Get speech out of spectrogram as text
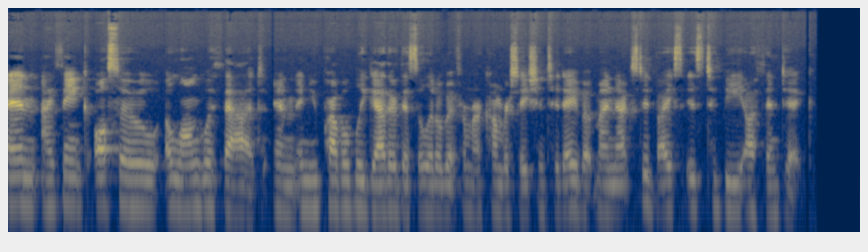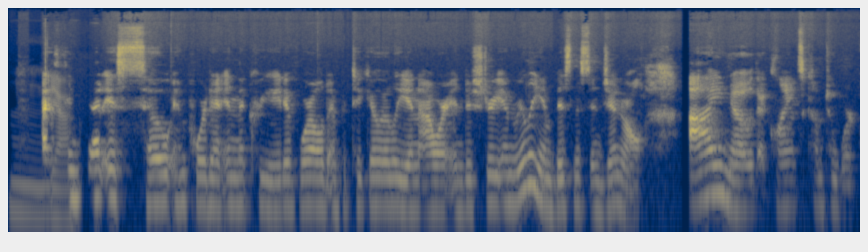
and i think also along with that and and you probably gathered this a little bit from our conversation today but my next advice is to be authentic Mm, I think that is so important in the creative world and particularly in our industry and really in business in general. I know that clients come to work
